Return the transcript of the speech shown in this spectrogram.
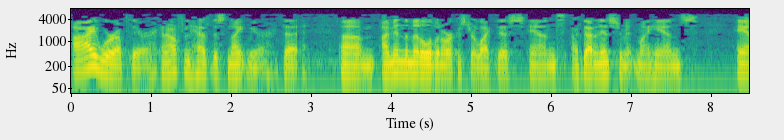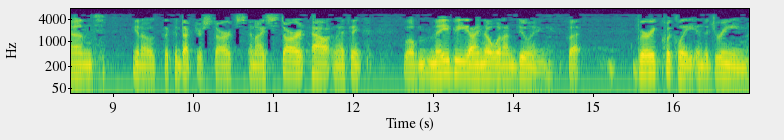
I were up there, and I often have this nightmare that um, I'm in the middle of an orchestra like this, and I've got an instrument in my hands, and you know, the conductor starts, and I start out and I think, well, maybe I know what I'm doing. But very quickly in the dream,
